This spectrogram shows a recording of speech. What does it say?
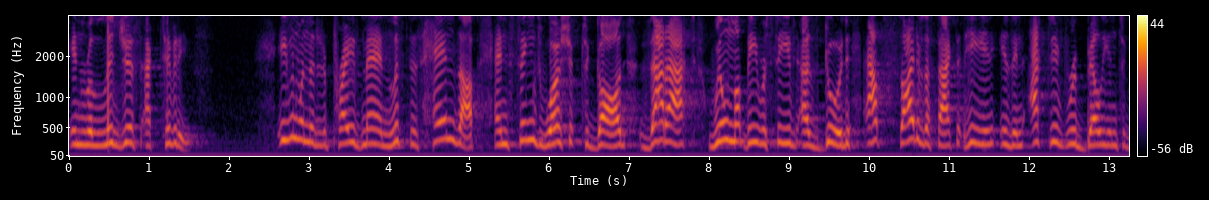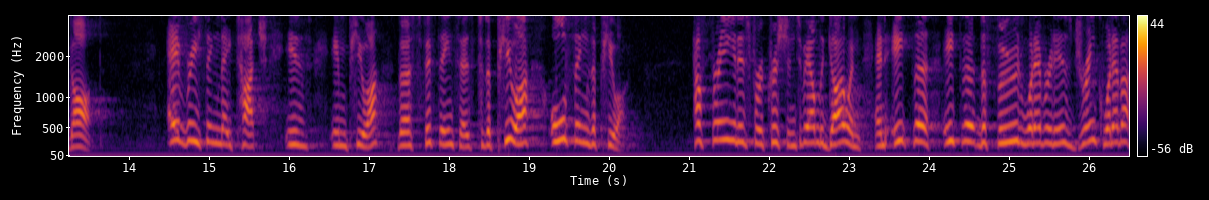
in religious activities, even when the depraved man lifts his hands up and sings worship to God, that act will not be received as good outside of the fact that he is in active rebellion to God. Everything they touch is impure. Verse 15 says, To the pure, all things are pure. How freeing it is for a Christian to be able to go and, and eat, the, eat the, the food, whatever it is, drink whatever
